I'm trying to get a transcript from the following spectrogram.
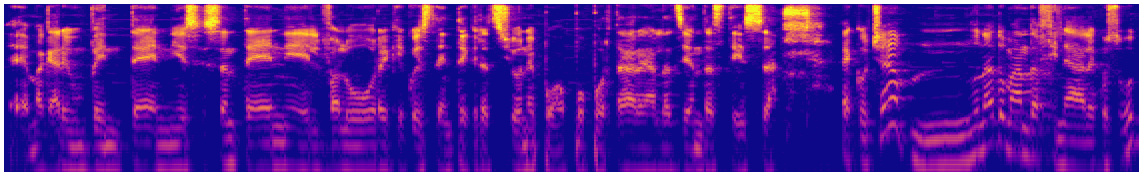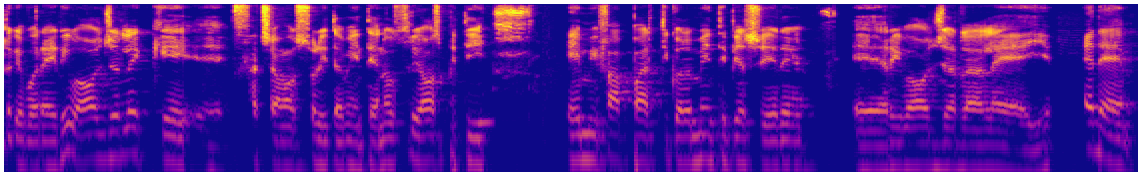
eh, magari un ventenni e sessantenni e il valore che questa integrazione può, può portare all'azienda stessa. Ecco, c'è mm, una domanda finale a questo punto che vorrei rivolgerle, che eh, facciamo solitamente ai nostri ospiti e mi fa particolarmente piacere eh, rivolgerla a lei, ed è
